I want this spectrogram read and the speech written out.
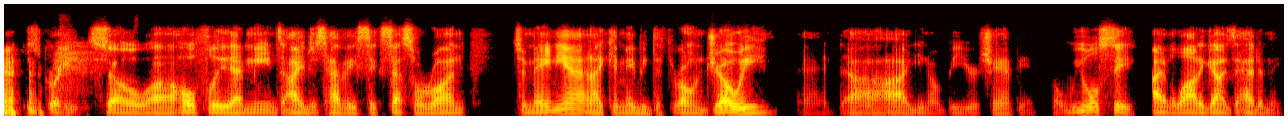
it's great. So uh, hopefully that means I just have a successful run to Mania, and I can maybe dethrone Joey and uh, you know be your champion. But we will see. I have a lot of guys ahead of me.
